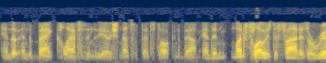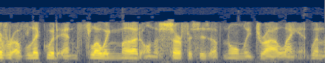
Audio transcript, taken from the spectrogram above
and the and the bank collapses into the ocean. That's what that's talking about. And then mud flow is defined as a river of liquid and flowing mud on the surfaces of normally dry land when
